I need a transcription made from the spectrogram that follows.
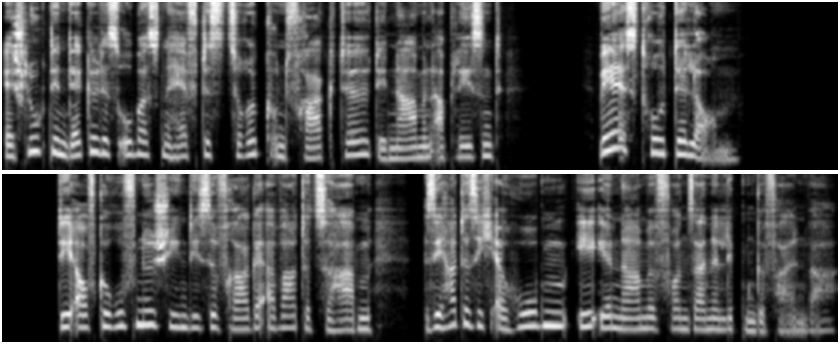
Er schlug den Deckel des obersten Heftes zurück und fragte, den Namen ablesend, Wer ist Ruth Delorme? Die Aufgerufene schien diese Frage erwartet zu haben. Sie hatte sich erhoben, ehe ihr Name von seinen Lippen gefallen war.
